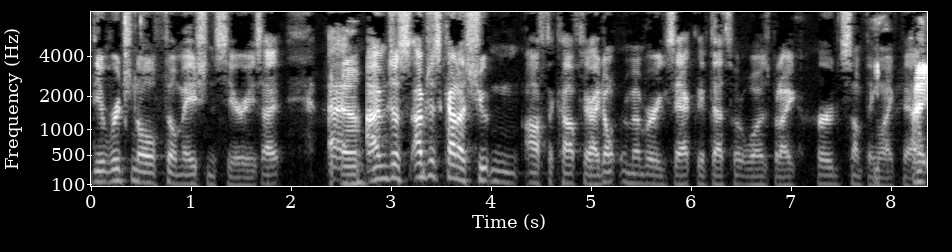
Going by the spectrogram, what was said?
The original filmation series. I, I Yeah. I'm just I'm just kind of shooting off the cuff there. I don't remember exactly if that's what it was, but I heard something like that. I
